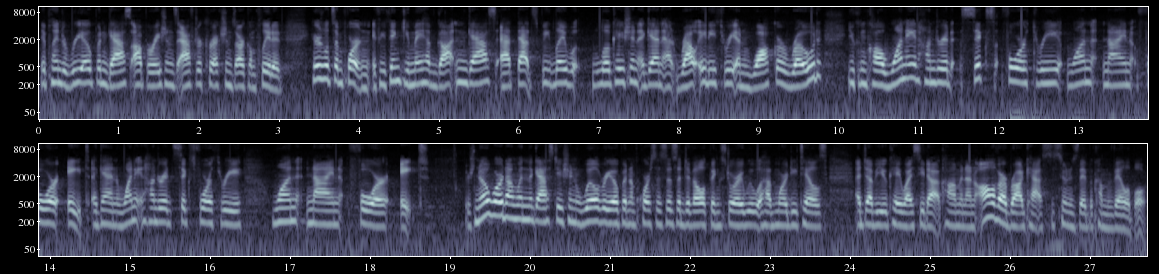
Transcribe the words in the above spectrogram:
They plan to reopen gas operations after after corrections are completed. Here's what's important. If you think you may have gotten gas at that speedway location, again at Route 83 and Walker Road, you can call 1 800 643 1948. Again, 1 800 643 1948. There's no word on when the gas station will reopen. Of course, this is a developing story. We will have more details at WKYC.com and on all of our broadcasts as soon as they become available.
